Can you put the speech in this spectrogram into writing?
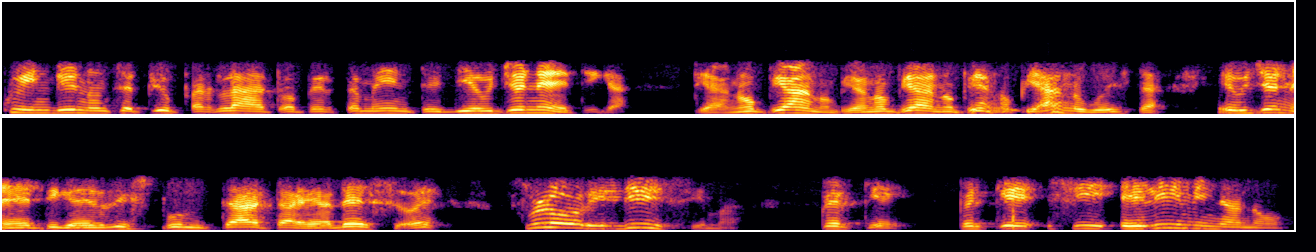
quindi non si è più parlato apertamente di eugenetica. Piano piano, piano piano, piano piano questa eugenetica è rispuntata e adesso è floridissima. Perché? Perché si eliminano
